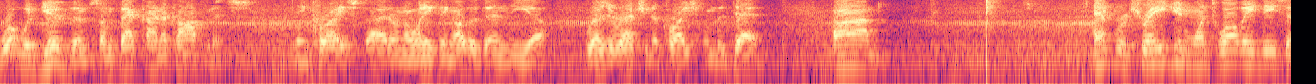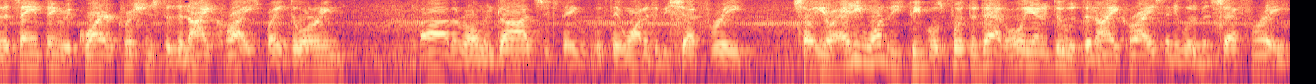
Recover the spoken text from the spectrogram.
what would give them some that kind of confidence in Christ? I don't know anything other than the uh, resurrection of Christ from the dead. Um, Emperor Trajan, 112 AD, said the same thing, required Christians to deny Christ by adoring uh, the Roman gods if they if they wanted to be set free. So you know, any one of these people was put to death. All he had to do was deny Christ, and he would have been set free.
